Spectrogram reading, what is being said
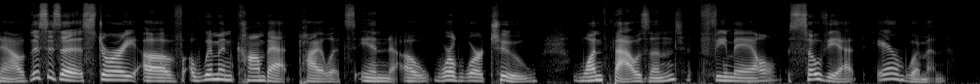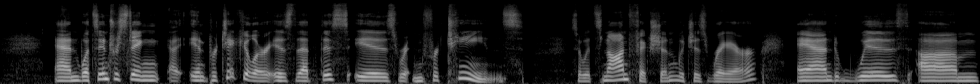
Now, this is a story of women combat pilots in uh, World War II, 1,000 female Soviet airwomen. And what's interesting uh, in particular is that this is written for teens. So it's nonfiction, which is rare, and with um,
